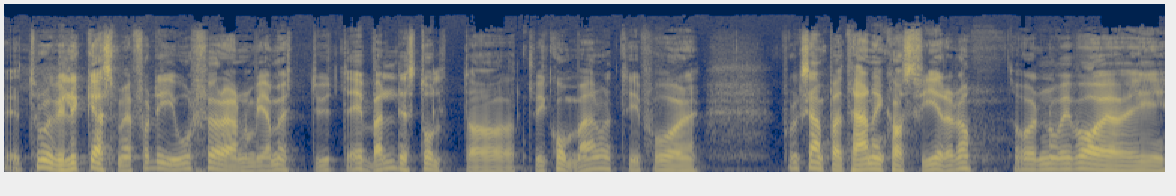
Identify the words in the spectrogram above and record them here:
jeg tror vi lykkes med, fordi ordførerne vi har møtt ute er veldig stolt av at vi kommer. og At de får f.eks. terningkast fire. da. Og når vi var i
